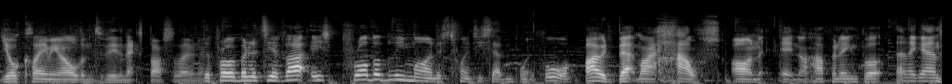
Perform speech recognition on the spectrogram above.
You're claiming Oldham to be the next Barcelona. The probability of that is probably minus 27.4. I would bet my house on it not happening, but then again,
